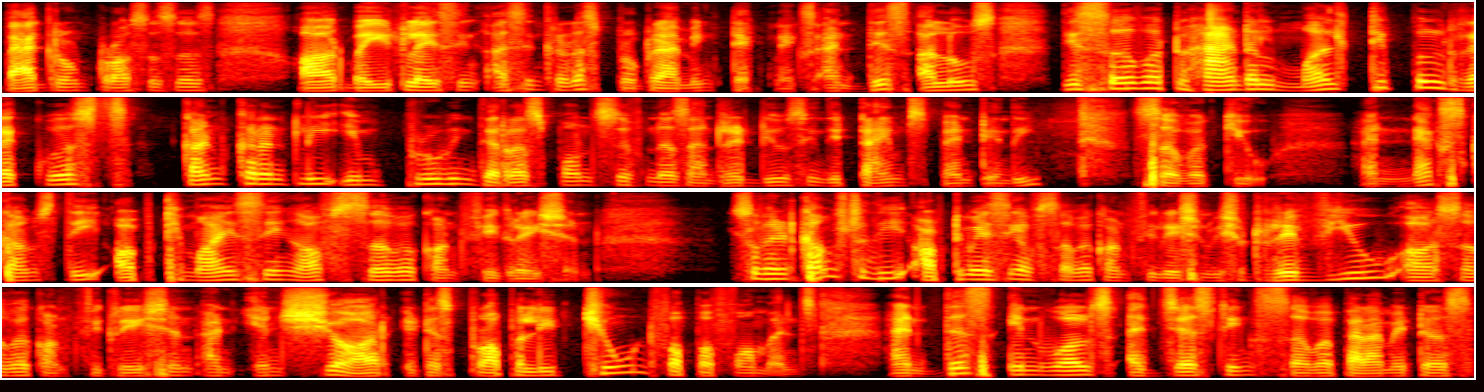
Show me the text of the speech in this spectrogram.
background processes or by utilizing asynchronous programming techniques. And this allows the server to handle multiple requests concurrently improving the responsiveness and reducing the time spent in the server queue. And next comes the optimizing of server configuration. So when it comes to the optimizing of server configuration, we should review our server configuration and ensure it is properly tuned for performance. And this involves adjusting server parameters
